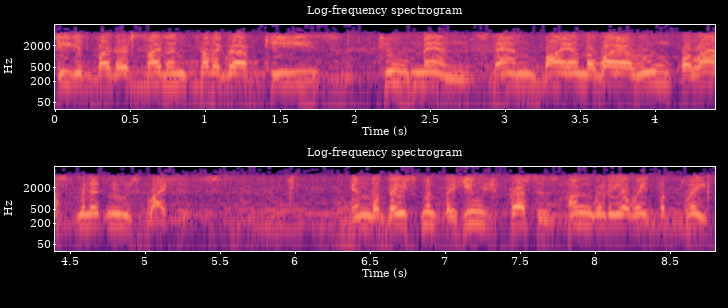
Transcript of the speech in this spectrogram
Seated by their silent telegraph keys, two men stand by in the wire room for last minute news flashes. In the basement, the huge presses hungrily await the plates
